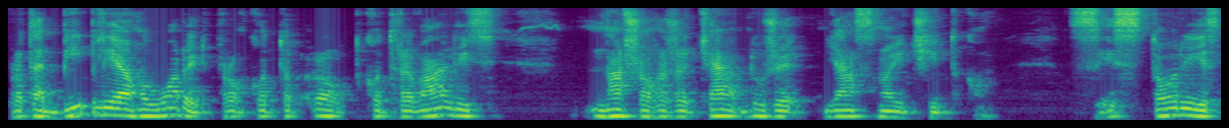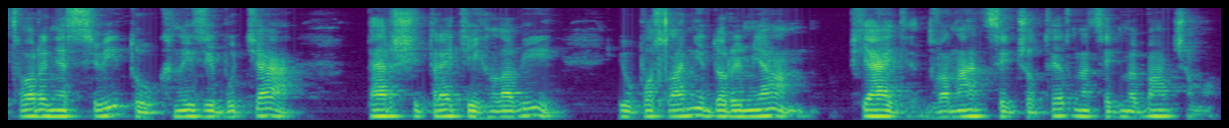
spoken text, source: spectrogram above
Проте Біблія говорить про короткотривалість нашого життя дуже ясно і чітко. З історії створення світу у книзі буття, першій третій главі, і в посланні до Рим'ян 5, 12, 14 ми бачимо,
